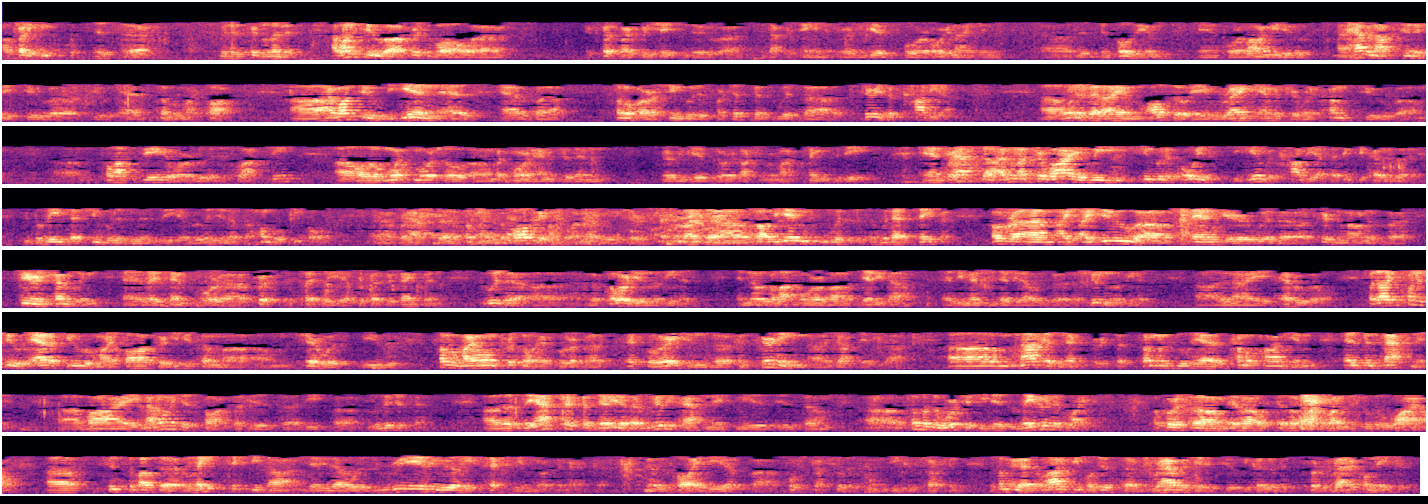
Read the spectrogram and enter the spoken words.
I'll try to keep this uh, within certain limit. I wanted to uh, first of all uh, express my appreciation to, to Dr. Payne and Reverend Gibbs for organizing this symposium and for allowing me to have an opportunity to to add some of my thoughts. I want to begin as have some of our Shin Buddhist participants with a series of caveats. Uh, one is that I am also a rank amateur when it comes to um, philosophy or religious philosophy, although much more so, much more an amateur than Reverend Gibbs or Dr. Vermont claim to be. And perhaps, uh, I'm not sure why we, Shin Buddhists always begin with caveats. I think because uh, we believe that Shin Buddhism is the uh, religion of the humble people. Uh, perhaps uh, sometimes the falsely humble, I'm not really sure. But uh, so I'll begin with, with that statement. However, um, I, I do stand here with a certain amount of fear and trembling as I stand before, especially Professor Shankman, who is a, an authority in Levinas and knows a lot more about Derrida. As he mentioned, Derrida was a, a student of Levinas uh, than I ever will. But I just wanted to add a few of my thoughts or give you some, uh, um, share with you some of my own personal uh, explorations uh, concerning uh, Jacques Derrida. Um, not as an expert, but someone who has come upon him and has been fascinated uh, by not only his thought, but his uh, deep uh, religious sense. Uh, the, the aspect of Derrida that really fascinates me is, is um, uh, some of the work that he did later in his life. Of course, um, as, I'll, as I'll talk about in just a little while, uh, since about the late 60s on, Derrida was really, really sexy in North America. You know, this whole idea of post-structuralism and deconstruction is something that a lot of people just gravitated to because of its sort of radical nature.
